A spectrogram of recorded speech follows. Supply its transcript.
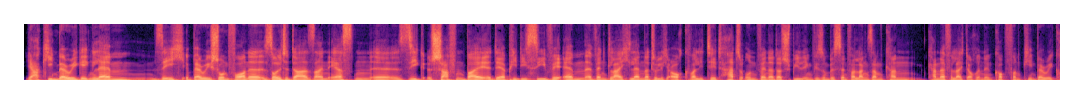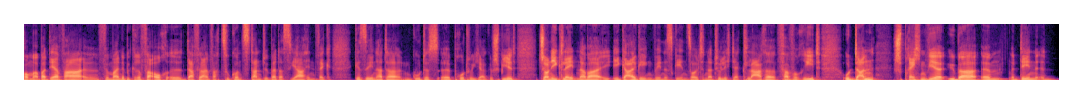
Ja, Keen Barry gegen Lamb sehe ich Barry schon vorne, sollte da seinen ersten äh, Sieg schaffen bei der PDC WM, wenngleich Lamb natürlich auch Qualität hat und wenn er das Spiel irgendwie so ein bisschen verlangsamen kann, kann er vielleicht auch in den Kopf von Keen Barry kommen, aber der war äh, für meine Begriffe auch äh, dafür einfach zu konstant über das Jahr hinweg gesehen, hat er ein gutes äh, Protojahr gespielt. Johnny Clayton aber, e-, egal gegen wen es gehen sollte, natürlich der klare Favorit. Und dann sprechen wir über ähm, den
